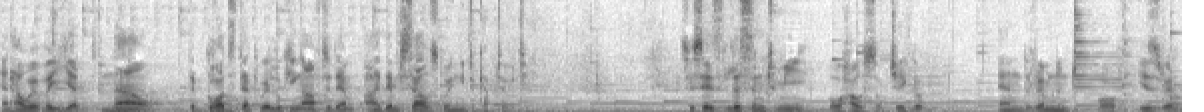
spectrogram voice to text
and however, yet now the gods that were looking after them are themselves going into captivity. So he says, Listen to me, O house of Jacob, and the remnant of Israel,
